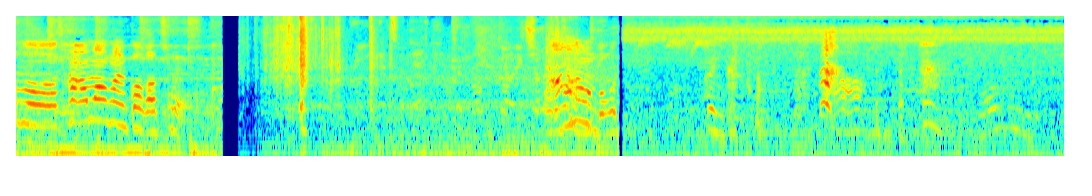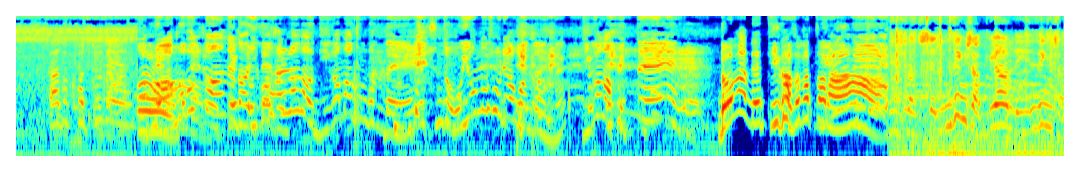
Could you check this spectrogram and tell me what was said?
배고파서 사망할 것 같아 하나만 먹어 나도 거쪽에 아무것도 안 해. 나 이거 하려다가 네가 막은 건데. 진짜 어이없는 소리 하고 앉아있네. 네가 나 100대. 너가 내 뒤 가져갔잖아. 나 진짜 인생샷 미안한데 인생샷.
